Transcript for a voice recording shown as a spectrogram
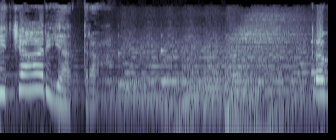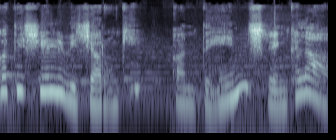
विचार यात्रा। प्रगतिशील विचारों की अंतहीन श्रृंखला।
